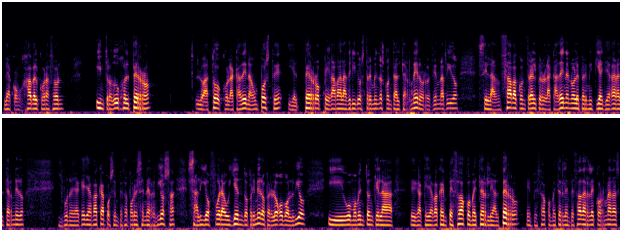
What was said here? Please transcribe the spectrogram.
le acongojaba el corazón, introdujo el perro, lo ató con la cadena a un poste y el perro pegaba ladridos tremendos contra el ternero recién nacido, se lanzaba contra él, pero la cadena no le permitía llegar al ternero y bueno, y aquella vaca pues empezó a ponerse nerviosa, salió fuera huyendo primero, pero luego volvió y hubo un momento en que la, aquella vaca empezó a cometerle al perro, empezó a cometerle, empezó a darle cornadas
